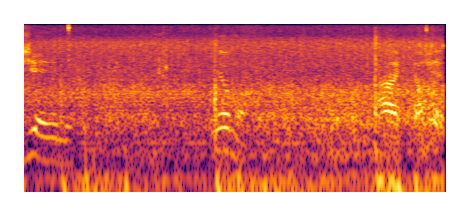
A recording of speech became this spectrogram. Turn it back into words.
vigia ele. Eu, mano. Ah, calma aí.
